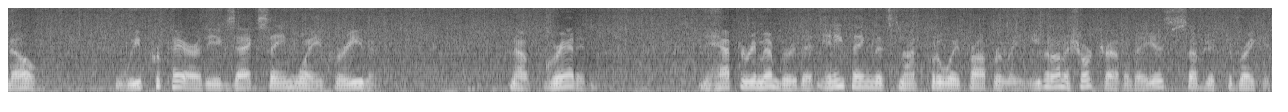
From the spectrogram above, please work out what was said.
no. We prepare the exact same way for either. Now, granted, you have to remember that anything that's not put away properly, even on a short travel day, is subject to breakage.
